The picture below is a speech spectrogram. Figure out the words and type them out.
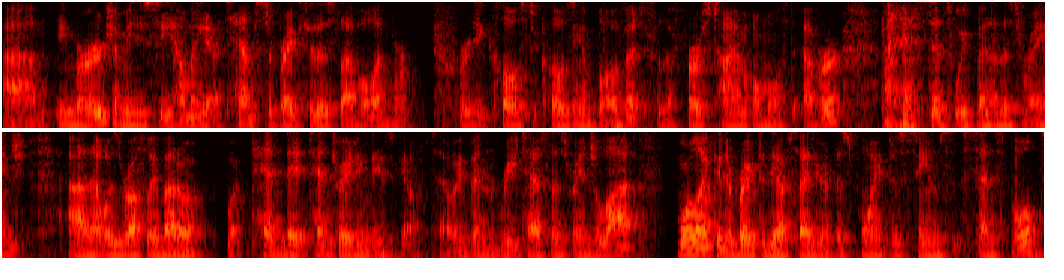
um, emerge. I mean, you see how many attempts to break through this level, and we're pretty close to closing above it for the first time almost ever since we've been in this range. Uh, that was roughly about a what 10 day 10 trading days ago. So we've been retesting this range a lot. More likely to break to the upside here at this point. Just seems sensible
